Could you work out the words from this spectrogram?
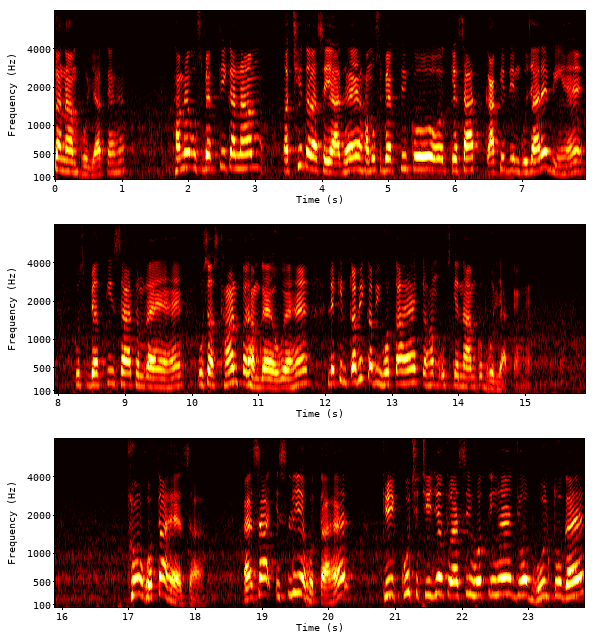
का नाम भूल जाते हैं। हमें उस व्यक्ति का नाम अच्छी तरह से याद है। हम उस व्यक्ति को, के साथ काफ़ी दिन गुजारे भी हैं। उस व्यक्ति के साथ हम रहे हैं। उस स्थान पर हम गए हुए हैं। लेकिन कभी कभी होता है कि हम उसके नाम को भूल जाते हैं। क्यों होता है ऐसा? ऐसा इसलिए होता है कि कुछ चीज़ें तो ऐसी होती हैं जो भूल तो गए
